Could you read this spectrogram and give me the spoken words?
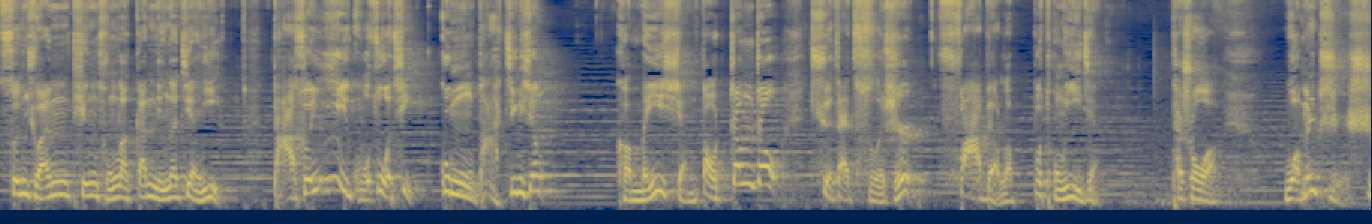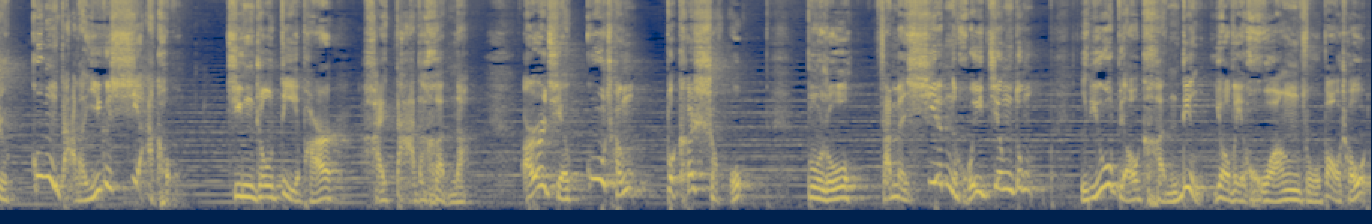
孙权听从了甘宁的建议，打算一鼓作气攻打荆襄，可没想到张昭却在此时发表了不同意见。他说：“我们只是攻打了一个夏口，荆州地盘还大得很呢，而且孤城。”不可守，不如咱们先回江东。刘表肯定要为皇祖报仇，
